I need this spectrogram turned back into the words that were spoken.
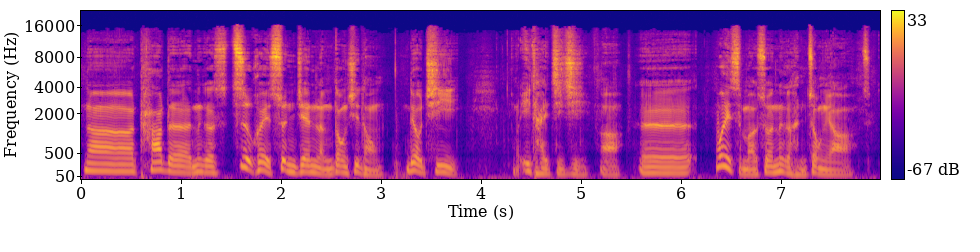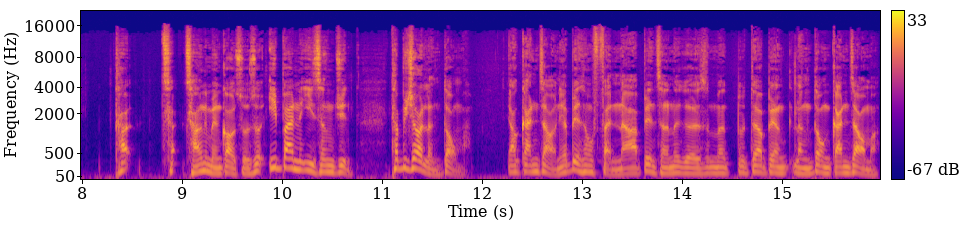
那他的那个智慧瞬间冷冻系统六七亿一台机器啊，呃，为什么说那个很重要？他厂厂里面告诉我说，一般的益生菌它必须要冷冻嘛，要干燥，你要变成粉啊，变成那个什么不都要变冷冻干燥嘛？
